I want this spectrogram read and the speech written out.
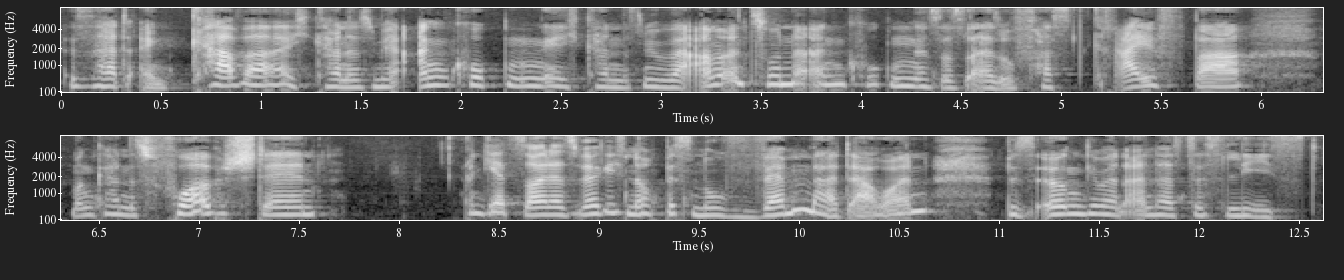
Es hat ein Cover, ich kann es mir angucken, ich kann es mir bei Amazon angucken, es ist also fast greifbar, man kann es vorbestellen. Und jetzt soll das wirklich noch bis November dauern, bis irgendjemand anders das liest.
